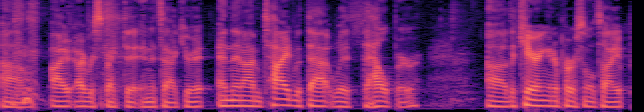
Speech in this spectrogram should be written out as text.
Um, I, I respect it and it's accurate. And then I'm tied with that with the helper, uh, the caring interpersonal type.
